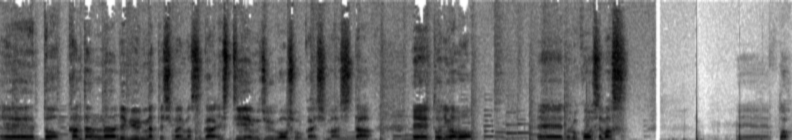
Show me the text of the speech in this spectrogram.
えー、っと簡単なレビューになってしまいますが STM10 を紹介しました。えー、と今もえっ、ー、と、録音してます。えっ、ー、と、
